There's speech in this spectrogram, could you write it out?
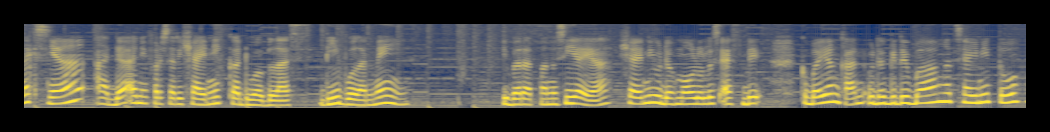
Nextnya ada anniversary Shiny ke-12 di bulan Mei ibarat manusia ya, Shiny udah mau lulus SD. Kebayangkan, udah gede banget Shiny tuh.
